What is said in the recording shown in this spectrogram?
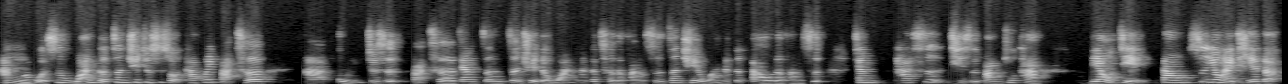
啊。如果是玩的正确，就是说他会把车。啊，滚就是把车这样正正确的玩那个车的方式，正确玩那个刀的方式，这样他是其实帮助他了解刀是用来切的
